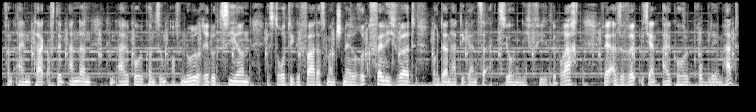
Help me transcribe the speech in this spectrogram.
von einem Tag auf den anderen den Alkoholkonsum auf Null reduzieren. Es droht die Gefahr, dass man schnell rückfällig wird und dann hat die ganze Aktion nicht viel gebracht. Wer also wirklich ein Alkoholproblem hat,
